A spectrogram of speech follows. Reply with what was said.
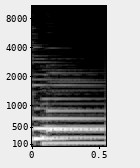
Música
